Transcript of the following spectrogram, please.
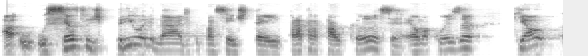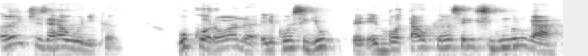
a, o, o senso de prioridade que o paciente tem para tratar o câncer é uma coisa que ao, antes era única. O corona, ele conseguiu ele botar o câncer em segundo lugar.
